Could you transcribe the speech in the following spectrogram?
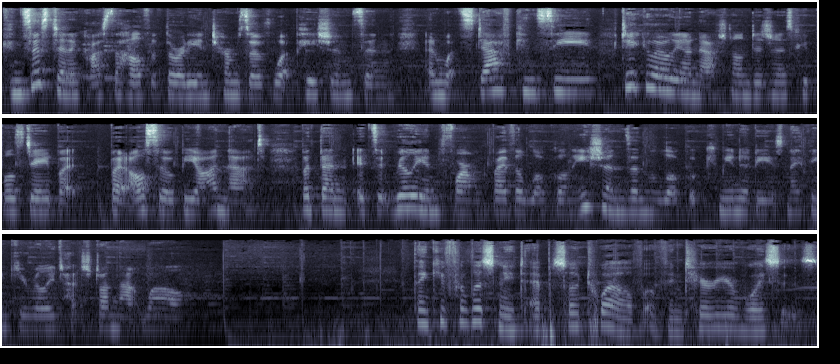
consistent across the health authority in terms of what patients and, and what staff can see, particularly on National Indigenous Peoples Day, but but also beyond that. But then it's really informed by the local nations and the local communities, and I think you really touched on that well. Thank you for listening to episode 12 of Interior Voices.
